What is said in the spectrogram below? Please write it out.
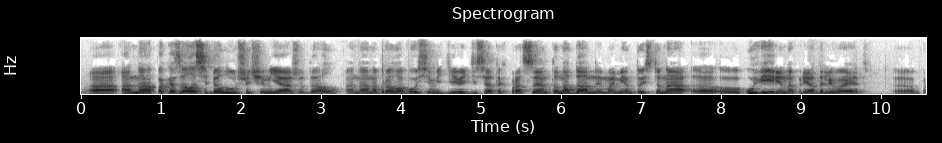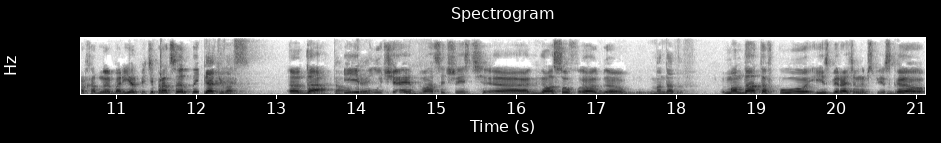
э, она показала себя лучше, чем я ожидал. Она набрала 8,9% на данный момент, то есть она э, уверенно преодолевает э, проходной барьер 5%. 5 у вас. Э, да, да и окей. получает 26 э, голосов. Э, э, мандатов. Мандатов по избирательным спискам. Да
